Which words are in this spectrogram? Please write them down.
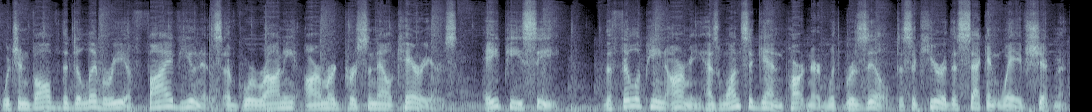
which involved the delivery of five units of Guarani Armored Personnel Carriers, APC, the Philippine Army has once again partnered with Brazil to secure the second wave shipment.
